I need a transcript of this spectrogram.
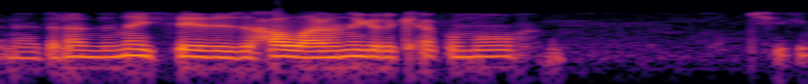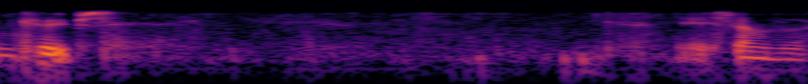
I know that underneath there there's a hollow and they've got a couple more chicken coops. Yeah, some of them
